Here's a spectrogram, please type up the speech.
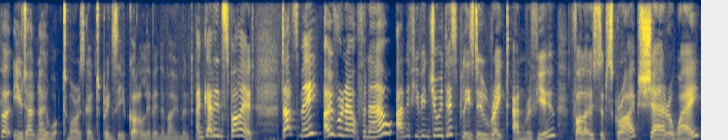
But you don't know what tomorrow's going to bring, so you've got to live in the moment and get inspired. That's me, over and out for now. And if you've enjoyed this, please do rate and review, follow, subscribe, share away,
